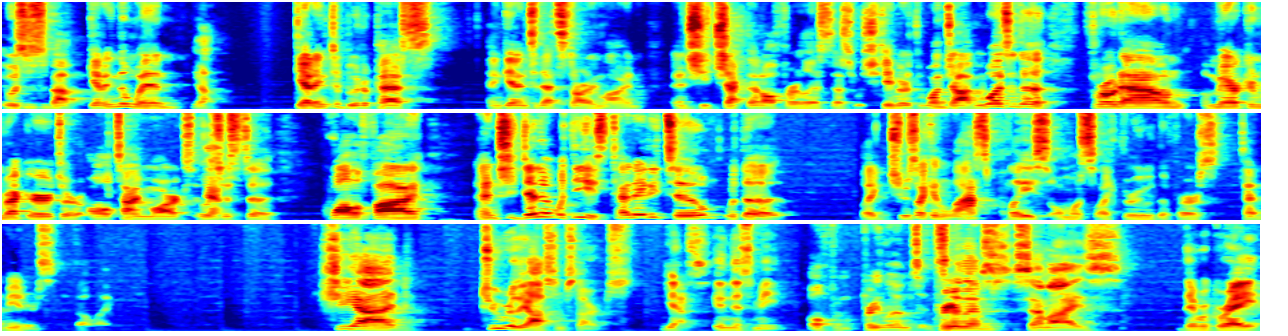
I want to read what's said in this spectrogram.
It was just about getting the win, Yeah. getting to Budapest, and getting to that starting line. And she checked that off her list. That's what she came here with one job. It wasn't to throw down American records or all time marks. It was Yeah. just to qualify. And she did it with ease. 1082 with the like she was like in last place almost like through the first 10 meters, it felt like. She had two really awesome starts Yes. in this meet. Oh, from prelims and Prelims, semis. semis, they were great.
